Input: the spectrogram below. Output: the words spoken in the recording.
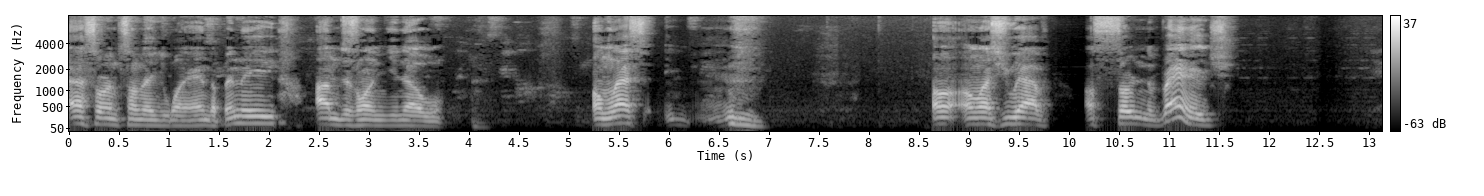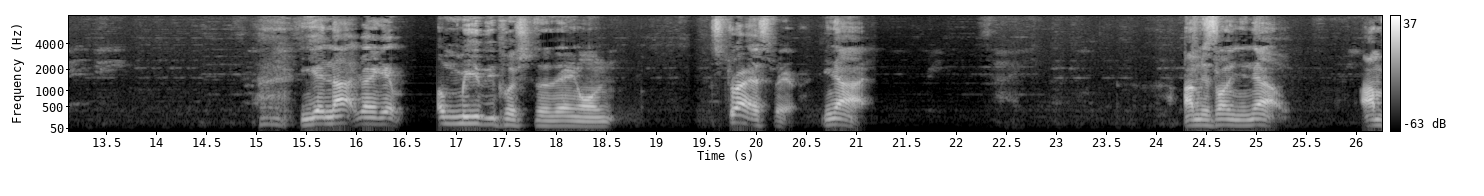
eh, and someday you want to end up in the E. I'm just letting you know, unless uh, unless you have a certain advantage, you're not gonna get immediately pushed to the thing on stratosphere. You're not. I'm just letting you know. I'm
